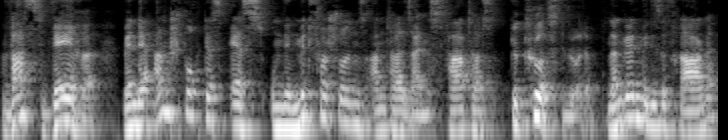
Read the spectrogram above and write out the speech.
was wäre, wenn der Anspruch des S um den Mitverschuldensanteil seines Vaters gekürzt würde? Und dann werden wir diese Frage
